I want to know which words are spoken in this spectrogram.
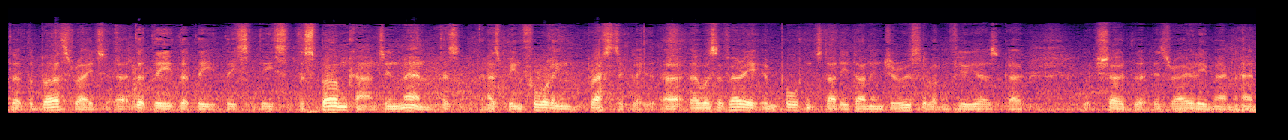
that the birth rate, uh, that the that the, the, the, the sperm count in men has has been falling drastically. Uh, there was a very important study done in Jerusalem a few years ago, which showed that Israeli men had,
